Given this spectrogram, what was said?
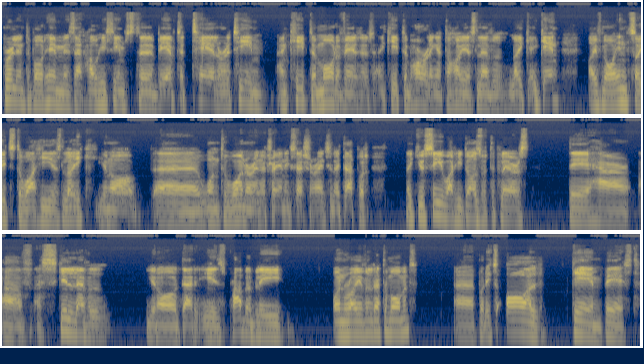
brilliant about him is that how he seems to be able to tailor a team and keep them motivated and keep them hurling at the highest level. Like again, I've no insights to what he is like, you know, one to one or in a training session or anything like that. But like you see what he does with the players, they are of a skill level, you know, that is probably unrivaled at the moment. Uh, but it's all game based.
